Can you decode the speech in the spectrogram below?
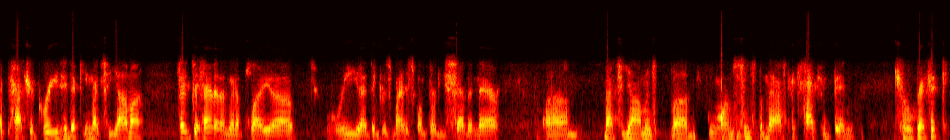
a Patrick Reed, Hideki Matsuyama head to head, and I'm going to play uh, Reed. I think it was minus 137 there. Um, Matsuyama's uh, form since the Masters hasn't been terrific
